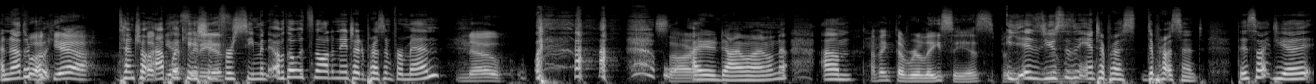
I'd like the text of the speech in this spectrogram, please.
Another Fuck pot- yeah. potential Fuck yes, it application is. for semen, although it's not an antidepressant for men. No. Sorry. I, I, I don't know. Um, I think the release is. But It is used as an antidepressant. This idea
